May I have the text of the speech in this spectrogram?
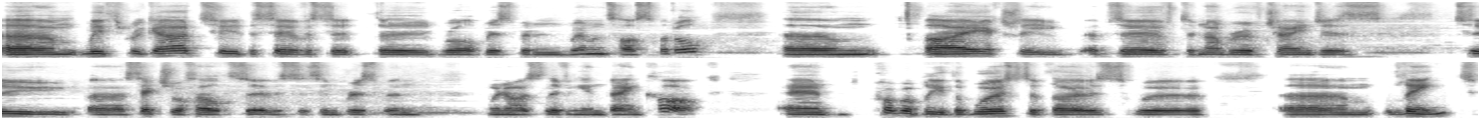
Um, with regard to the service at the Royal Brisbane Women's Hospital, um, I actually observed a number of changes to uh, sexual health services in Brisbane when I was living in Bangkok, and probably the worst of those were um, linked.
